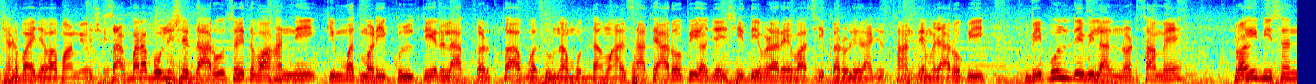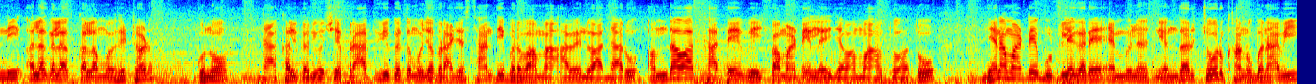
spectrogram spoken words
ઝડપાઈ જવા પામ્યો છે. સાગબારા પોલીસે દારૂ સહિત વાહનની કિંમત મળી કુલ તેર લાખ કરતાં વધુના મુદ્દામાલ સાથે આરોપી અજયસિંહ દેવડા રહેવાસી કરોલી રાજસ્થાન તેમજ આરોપી વિપુલ દેવીલાલ નટ સામે પ્રોહિબિશનની અલગ અલગ કલમો હેઠળ ગુનો દાખલ કર્યો છે. પ્રાપ્ત વિગતો મુજબ રાજસ્થાનથી ભરવામાં આવેલો આ દારૂ અમદાવાદ ખાતે વેચવા માટે લઈ જવામાં આવતો હતો. જેના માટે બુટલેગરે એમ્બ્યુલન્સની અંદર ચોરખાનું બનાવી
